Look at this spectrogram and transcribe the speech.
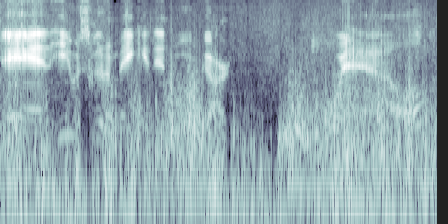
and he was going to make it into a garden. Well,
